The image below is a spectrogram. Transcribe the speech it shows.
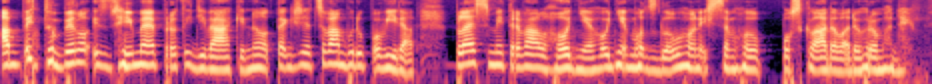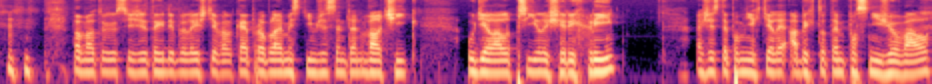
aby to bylo i zřejmé pro ty diváky. No, takže co vám budu povídat? Ples mi trval hodně, hodně moc dlouho, než jsem ho poskládala dohromady. Pamatuju si, že tehdy byly ještě velké problémy s tím, že jsem ten valčík udělal příliš rychlý, a že jste po mně chtěli, abych to tempo snižoval.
